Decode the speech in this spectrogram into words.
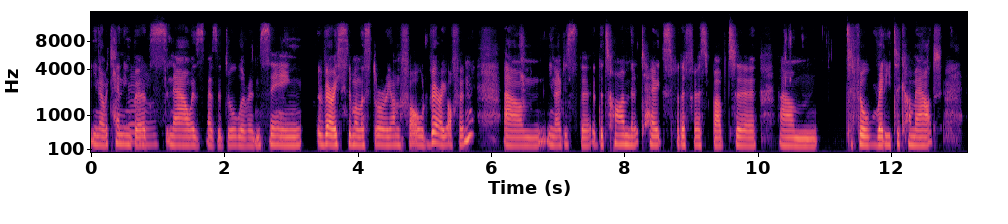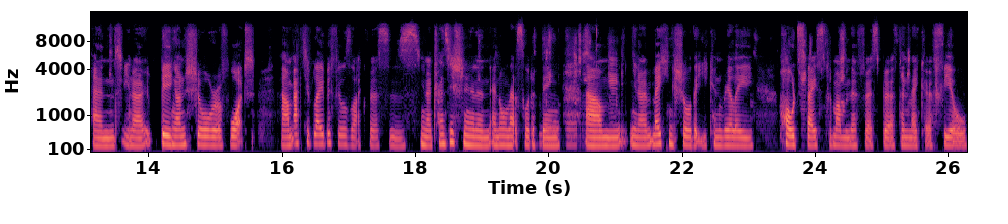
you know, attending Mm. births now as as a doula and seeing a very similar story unfold very often. Um, you know, just the the time that it takes for the first bub to um, to feel ready to come out, and you know, being unsure of what um, active labour feels like versus you know transition and, and all that sort of thing um, you know, making sure that you can really hold space for mum in her first birth and make her feel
